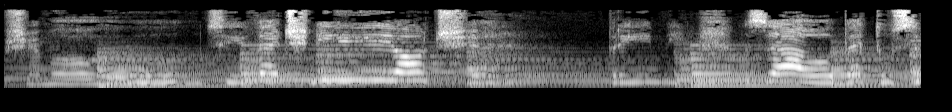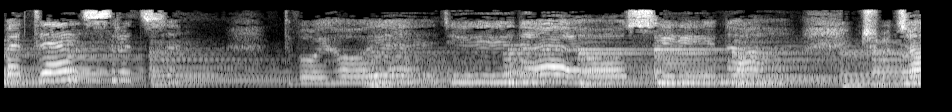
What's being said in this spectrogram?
Všemohúci večný oče, príjmi za obetu sveté srdce, tvojho jediného syna, čo ťa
